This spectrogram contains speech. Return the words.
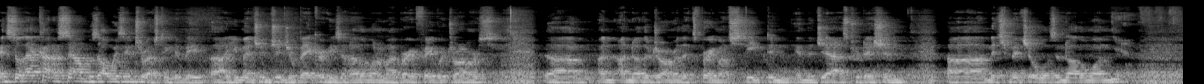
and so that kind of sound was always interesting to me. Uh, you mentioned Ginger Baker. He's another one of my very favorite drummers. Um, an, another drummer that's very much steeped in, in the jazz tradition. Uh, Mitch Mitchell was another one. Yeah.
